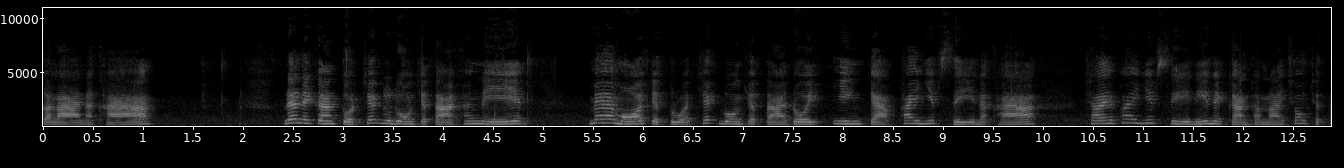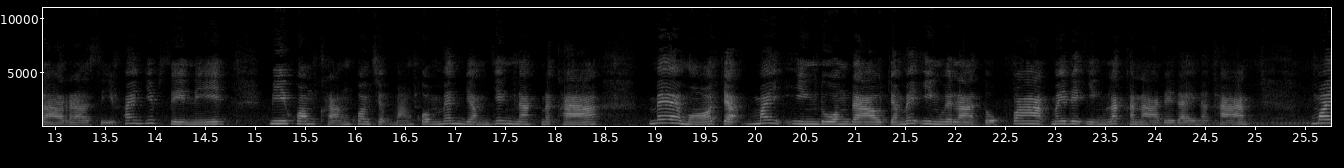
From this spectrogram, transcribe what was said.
กรานะคะ และในการตรวจเช็คดูดวงชะตาครั้งนี้ แม่หมอจะตรวจเช็คดวงชะตาโดยอิงจากไพ่ยิปซีนะคะใช้ไพ่ยิปซีนี้ในการทำนายโชคชะตาราศีไพ่ยิปซีนี้ มีความขลังความเฉบหมังความแม่นยำยิ่งนักนะคะ แม่หมอจะไม่อิงดวงดาว จะไม่อิงเวลาตกฟาก ไม่ได้อิงลัคนาใด ๆนะคะ ไม่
